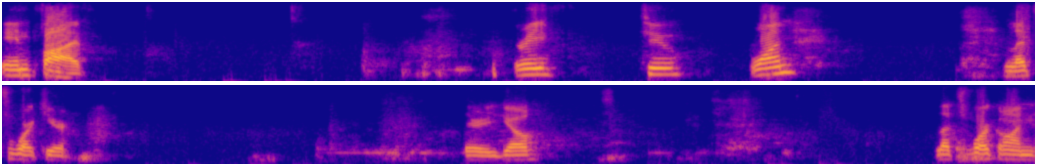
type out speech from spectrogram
in five, three, two, one. Let's work here. There you go. Let's work on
